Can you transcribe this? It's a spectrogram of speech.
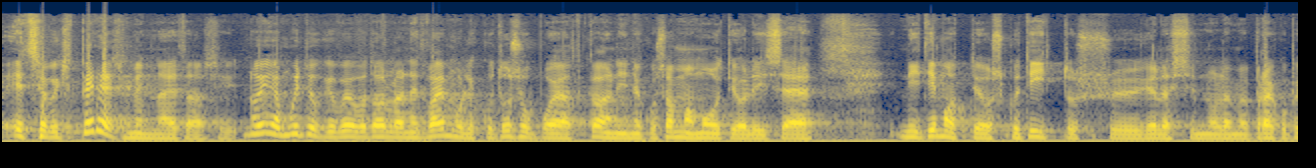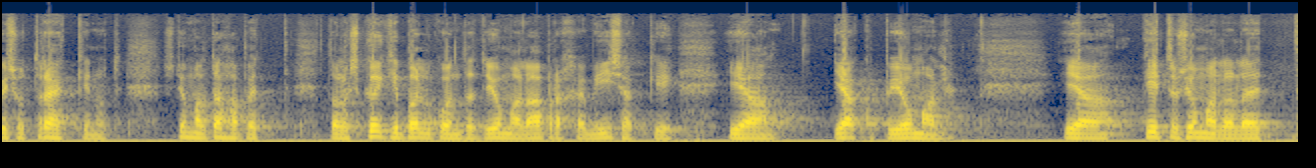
et see võiks peres minna edasi, no ja muidugi võivad olla need vaimulikud usupojad ka, nii nagu samamoodi oli see nii Timoteus kui Tiitus, kellest siin oleme praegu pisut rääkinud. sest jumal tahab, et ta oleks kõigi põlvkondade jumal, Abrahami, Iisaki ja Jaakobi jumal ja kiitus Jumalale, et,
